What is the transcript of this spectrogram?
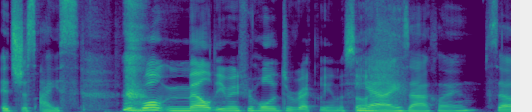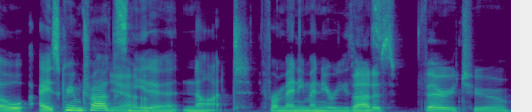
it's just ice. it won't melt even if you hold it directly in the sun. Yeah, exactly. So ice cream trucks Yeah. need it not for many, many reasons. That is very true.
